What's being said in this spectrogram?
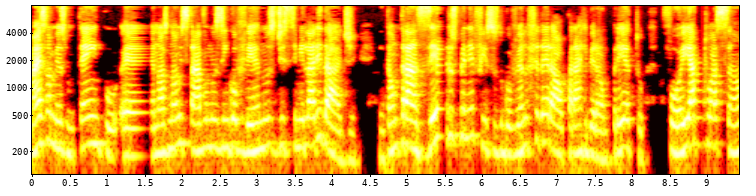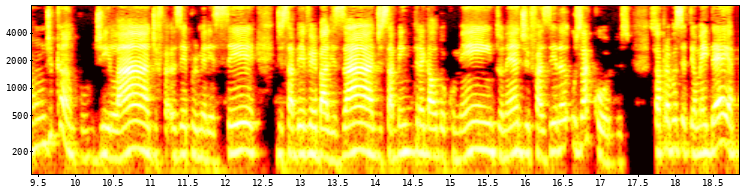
Mas, ao mesmo tempo, é, nós não estávamos em governos de similaridade. Então, trazer os benefícios do governo federal para Ribeirão Preto foi atuação de campo, de ir lá, de fazer por merecer, de saber verbalizar, de saber entregar o documento, né, de fazer os acordos. Só para você ter uma ideia,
